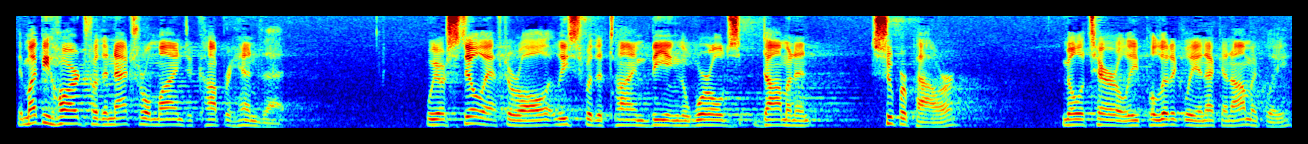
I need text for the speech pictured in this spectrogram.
It might be hard for the natural mind to comprehend that. We are still, after all, at least for the time being, the world's dominant superpower, militarily, politically, and economically.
